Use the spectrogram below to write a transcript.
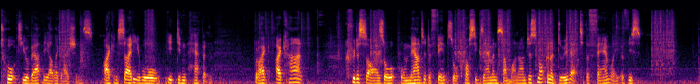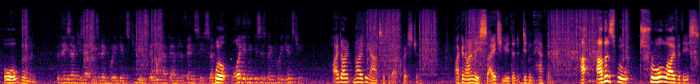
talk to you about the allegations. I can say to you all, it didn't happen. But I, I can't criticise or, or mount a defence or cross-examine someone. I'm just not going to do that to the family of this poor woman. But these accusations have been put against you, so you have to have a defence here. So Well- why do you think this has been put against you? I don't know the answer to that question. I can only say to you that it didn't happen. O- others will trawl over this,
